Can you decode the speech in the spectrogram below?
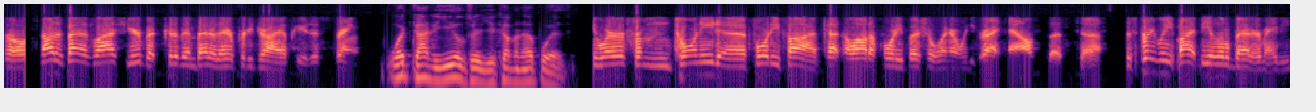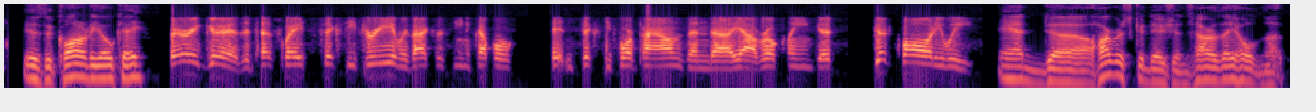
so not as bad as last year, but could have been better. They were pretty dry up here this spring. What kind of yields are you coming up with? We're from 20 to 45, cutting a lot of 40 bushel winter wheat right now, but uh, the spring wheat might be a little better, maybe. Is the quality okay? Very good. The test weight's 63, and we've actually seen a couple hitting 64 pounds, and uh, yeah, real clean, good, good quality wheat. And uh, harvest conditions, how are they holding up?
